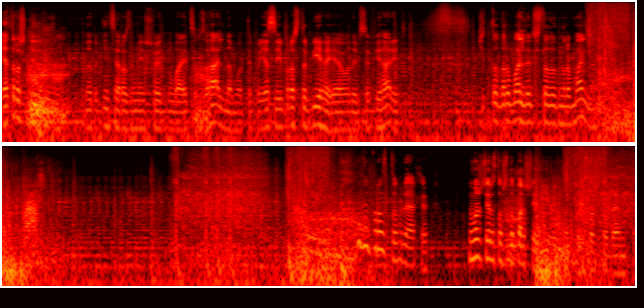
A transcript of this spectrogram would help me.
Я трошки кінця розумію, що відбувається в загальному. Типу, я собі просто бігаю, а вони все фігарять. Чи то нормально, чи то нормально. Ну просто бляха. Ну може через те, що перший рівень, ну через те, що демка.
